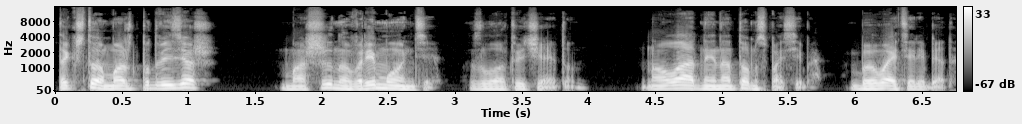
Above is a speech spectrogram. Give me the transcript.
«Так что, может, подвезешь?» «Машина в ремонте», — зло отвечает он. «Ну ладно, и на том спасибо. Бывайте, ребята».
